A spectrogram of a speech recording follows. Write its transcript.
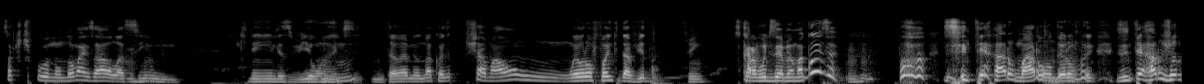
Só que, tipo, não dou mais aula assim. Uhum. Que nem eles viam Uhum. antes. Então é a mesma coisa chamar um, um Eurofunk da vida. Sim. Os caras vão dizer a mesma coisa? Uhum. Pô, desenterraram o Marlon, deram desenterraram o Jono.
